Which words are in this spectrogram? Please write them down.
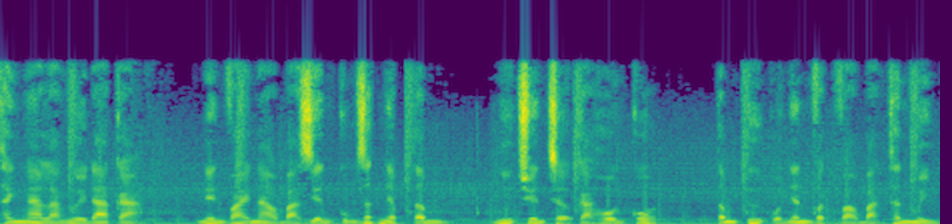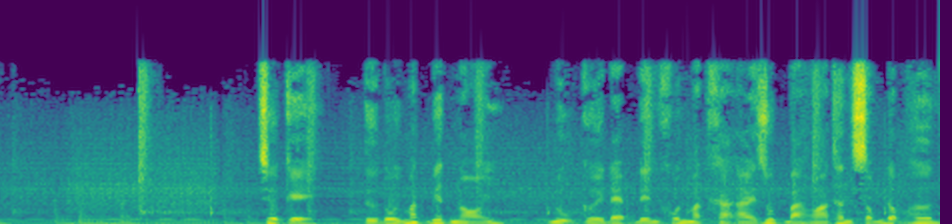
Thanh Nga là người đa cảm, nên vai nào bà diễn cũng rất nhập tâm, như chuyên trở cả hồn cốt, tâm tư của nhân vật vào bản thân mình. Chưa kể, từ đôi mắt biết nói, nụ cười đẹp đến khuôn mặt khả ái giúp bà hóa thân sống động hơn,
